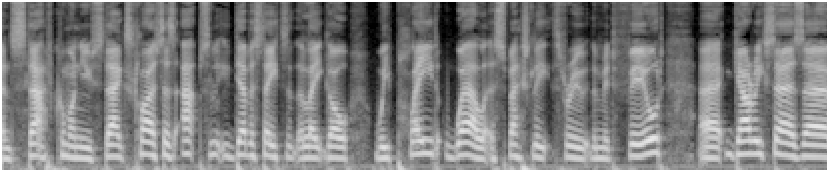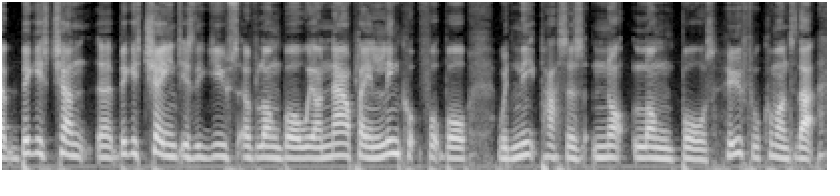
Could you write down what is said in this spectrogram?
and staff. Come on, you Stags. Clive says, absolutely devastated at the late goal. We played well, especially through the midfield. Uh, Gary says, uh, biggest, chan- uh, biggest change is the use of long ball. We are now playing link up football with neat passes, not long balls. Hoofed. We'll come on to that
